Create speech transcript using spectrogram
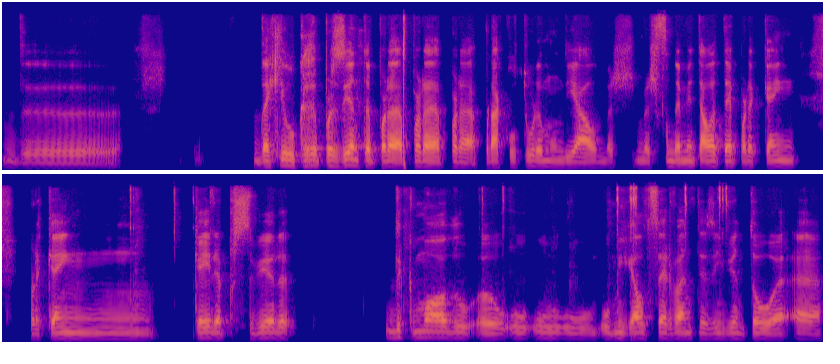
de daquilo que representa para, para, para, para a cultura mundial, mas, mas fundamental até para quem, para quem queira perceber de que modo o, o, o Miguel de Cervantes inventou a,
